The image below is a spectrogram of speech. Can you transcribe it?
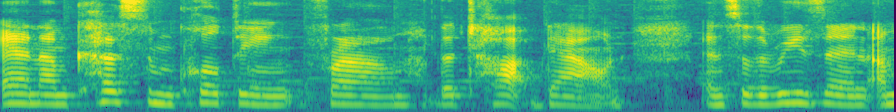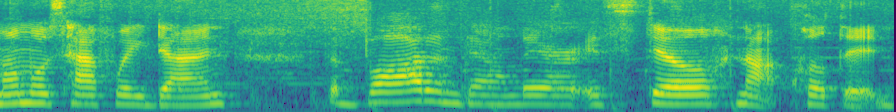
and I'm custom quilting from the top down. And so the reason I'm almost halfway done, the bottom down there is still not quilted.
